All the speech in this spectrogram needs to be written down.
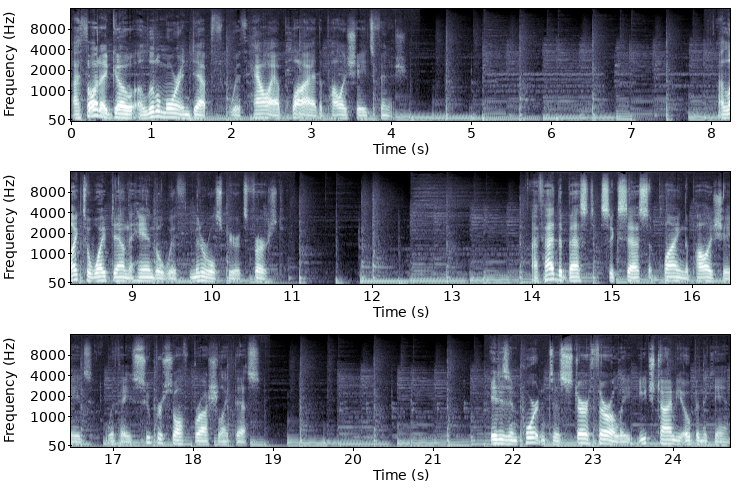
I thought I'd go a little more in depth with how I apply the Polyshades finish. I like to wipe down the handle with mineral spirits first. I've had the best success applying the Polyshades with a super soft brush like this. It is important to stir thoroughly each time you open the can.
